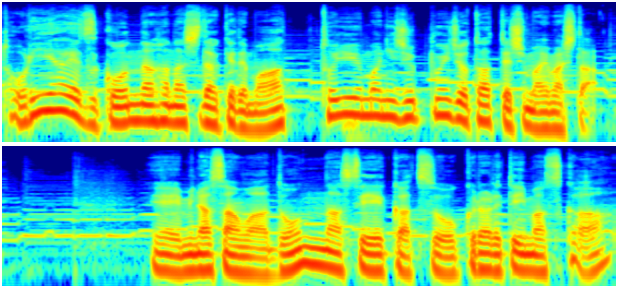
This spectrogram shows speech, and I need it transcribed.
とりあえずこんな話だけでもあっという間に10分以上経ってしまいました、えー、皆さんはどんな生活を送られていますか？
